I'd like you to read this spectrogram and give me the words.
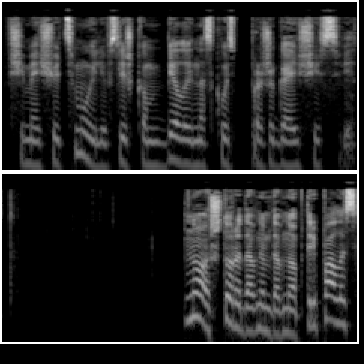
в щемящую тьму или в слишком белый насквозь прожигающий свет. Но штора давным-давно обтрепалась,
